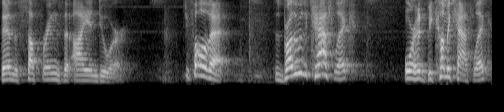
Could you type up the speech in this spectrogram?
than the sufferings that I endure. Did you follow that? His brother was a Catholic, or had become a Catholic,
